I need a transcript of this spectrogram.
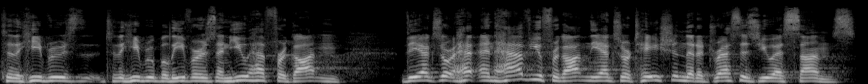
to the Hebrews, to the Hebrew believers, and you have forgotten the exhort, and have you forgotten the exhortation that addresses you as sons?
